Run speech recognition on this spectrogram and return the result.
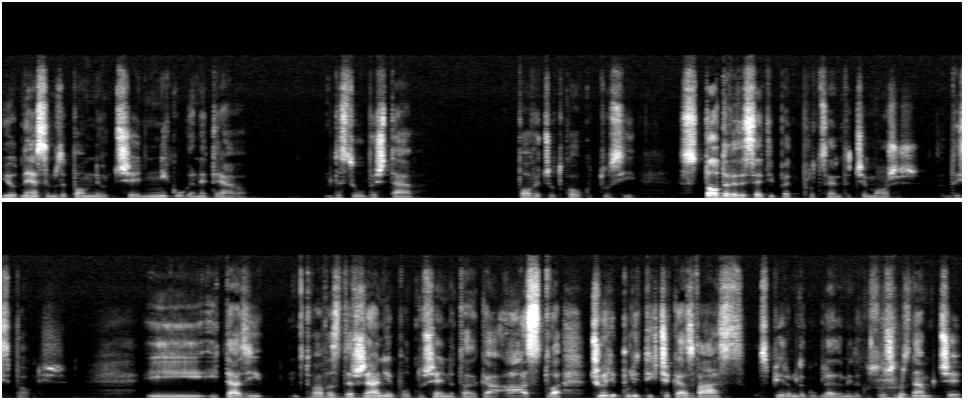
И от нея съм запомнил, че никога не трябва да се обещава повече, отколкото си 195%, че можеш да изпълниш. И, и тази, това въздържание по отношение на това да кажа, аз това, чуя ли политик, че казва аз, спирам да го гледам и да го слушам, знам, че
